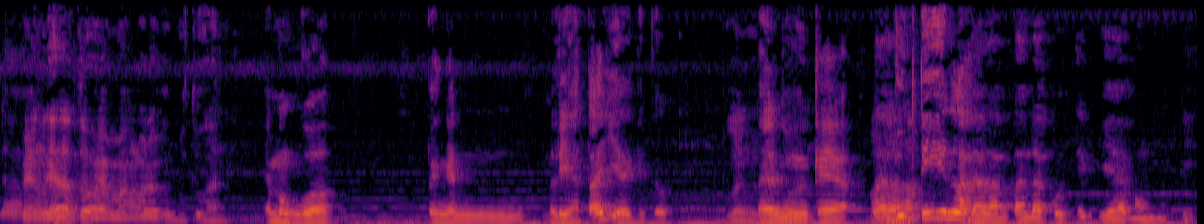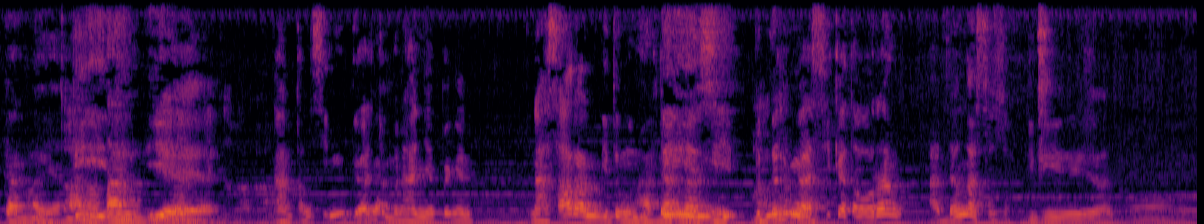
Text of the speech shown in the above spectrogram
Nah, pengen lihat atau emang lo ada kebutuhan emang gue pengen melihat aja gitu yang dan kebutuhan kayak Dalam- buktiin lah Dalam tanda kutip ya membuktikan lah ya Buktiin, nantang. gitu iya. ya. nantang sih enggak Enggak. cuman hanya pengen penasaran gitu Ada ngebuktiin nggak sih? bener nggak sih kata orang ada nggak sosok gini ya Oh,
